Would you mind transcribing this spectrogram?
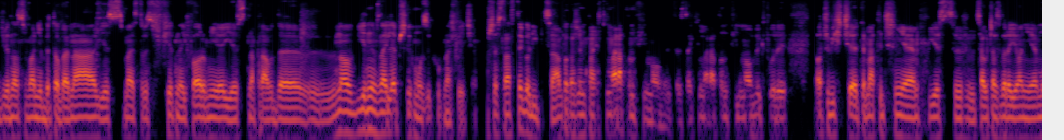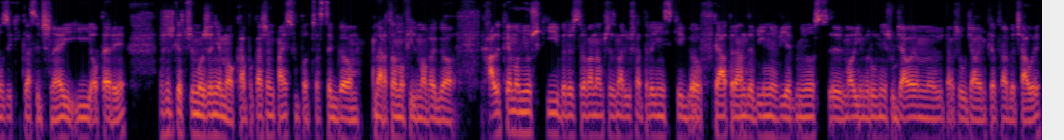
dziewiątą symfonię Beethovena. Jest maestro w świetnej formie, jest naprawdę no, jednym z najlepszych muzyków na świecie. 16 lipca pokażemy Państwu maraton filmowy. To jest taki maraton filmowy, który oczywiście tematycznie jest cały czas w rejonie muzyki klasycznej i opery. Troszeczkę z przymrużeniem oka. Pokażemy Państwu podczas tego maratonu filmowego Halkę Moniuszki, wyrejestrowaną przez Mariusza Trelińskiego w Teatrze Andewin w Wiedniu z moim również udziałem, także udziałem Piotra Byczały.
